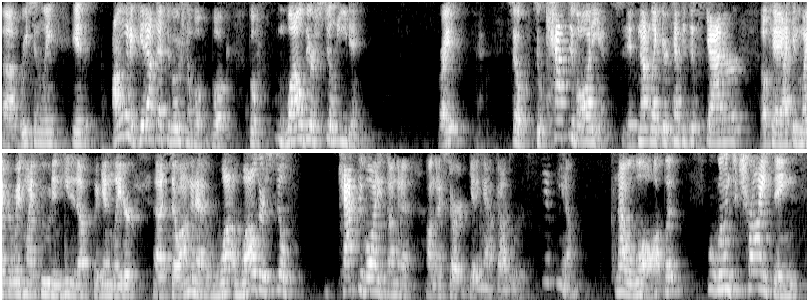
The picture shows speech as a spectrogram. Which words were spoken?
uh, recently: is I'm going to get out that devotional book, book while they're still eating, right? So so captive audience. It's not like they're tempted to scatter. Okay, I can microwave my food and heat it up again later. Uh, so I'm gonna while, while they're still captive audience, I'm gonna I'm to start getting out God's word. You know, not a law, but we're willing to try things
